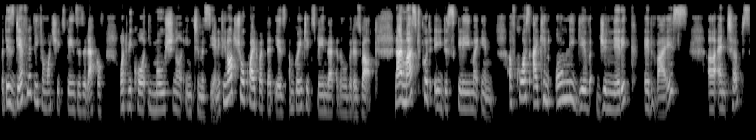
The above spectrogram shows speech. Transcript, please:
But there's definitely, from what she explains, there's a lack of what we call emotional intimacy. And if you're not sure quite what that is, I'm going to explain that a little bit as well. Now, I must put a disclaimer in. Of course, I can only give generic advice uh, and tips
